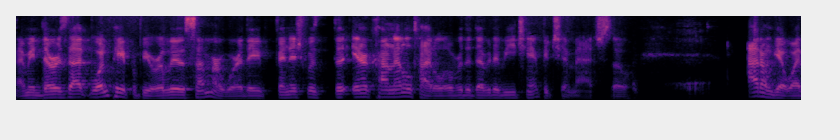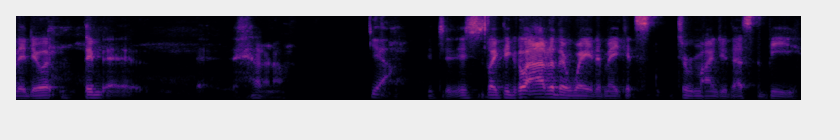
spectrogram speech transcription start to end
I mean, there was that one pay per view earlier this summer where they finished with the Intercontinental title over the WWE Championship match. So I don't get why they do it. They, uh, I don't know. Yeah, it's, it's like they go out of their way to make it to remind you that's the B,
